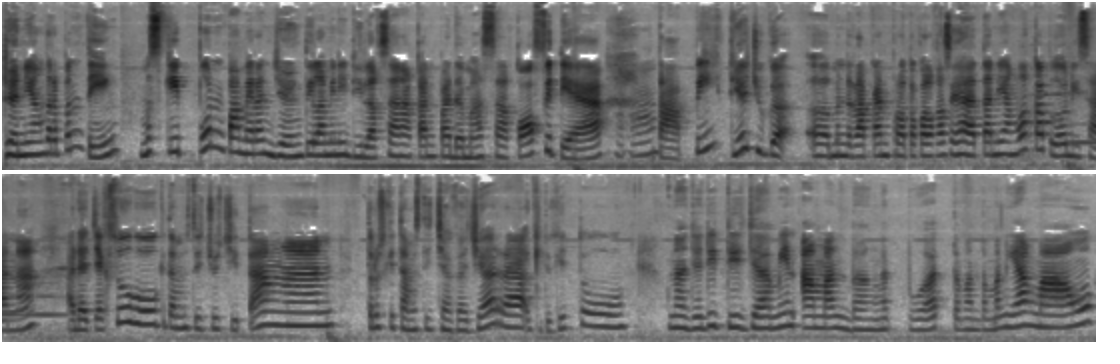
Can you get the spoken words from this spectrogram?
dan yang terpenting meskipun pameran Jayang Tilam ini dilaksanakan pada masa COVID ya, Mm-mm. tapi dia juga e, menerapkan protokol kesehatan yang lengkap loh di sana. Ada cek suhu, kita mesti cuci tangan, terus kita mesti jaga jarak gitu-gitu. Nah, jadi dijamin aman banget buat teman-teman yang mau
